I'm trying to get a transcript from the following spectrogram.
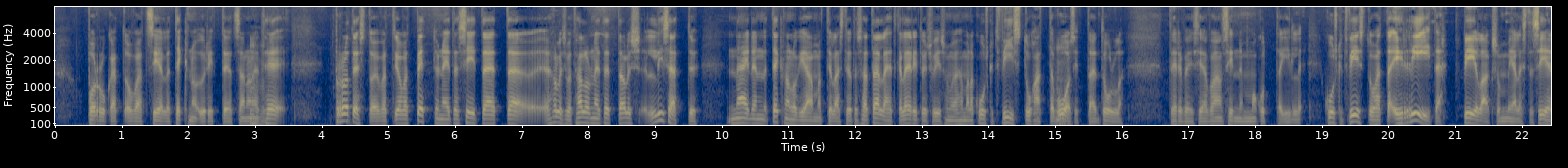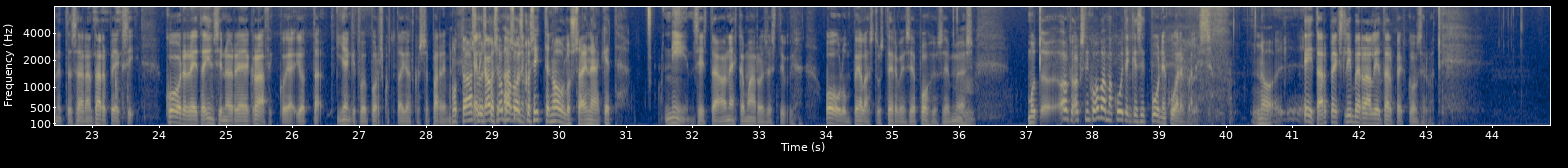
porukat ovat siellä, teknoyrittäjät sanoneet, mm-hmm. he protestoivat ja ovat pettyneitä siitä, että he olisivat halunneet, että olisi lisätty – näiden teknologia-ammattilaisten, joita saa tällä hetkellä erityisviisumiohjelmalla 65 000 mm. vuosittain tulla. Terveisiä vaan sinne mokuttajille. 65 000 ei riitä Piilaakson mielestä siihen, että saadaan tarpeeksi koodereita, insinöörejä ja graafikkoja, jotta jenkit voi porskuttaa jatkossa paremmin. Mutta asuisiko, Eli asuisiko sitten Oulussa enää ketään? Niin, siis tämä on ehkä mahdollisesti Oulun pelastus, terveisiä pohjoiseen myös. Mm. Mutta onko, onko niin Obama kuitenkin sitten puun ja kuoren välissä? No, ei tarpeeksi liberaali, ei tarpeeksi konservatiivi.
